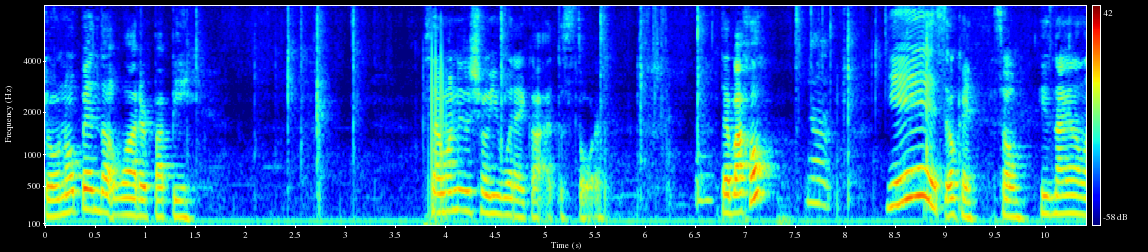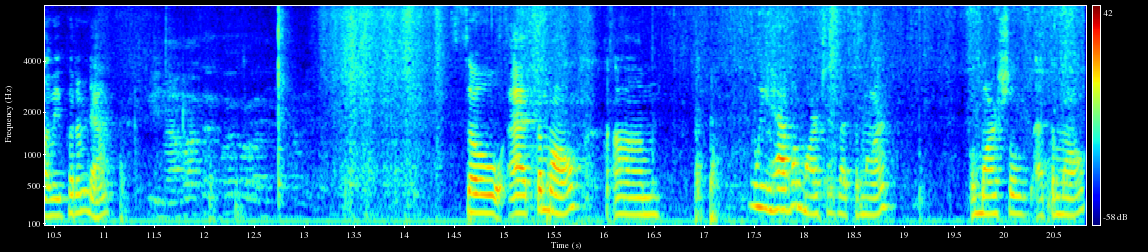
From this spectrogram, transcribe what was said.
Don't open the water, papi. So I wanted to show you what I got at the store. Debajo? No. Yes. Okay. So he's not going to let me put him down. So at the mall, um, we have a Marshalls at the mall. A Marshalls at the mall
